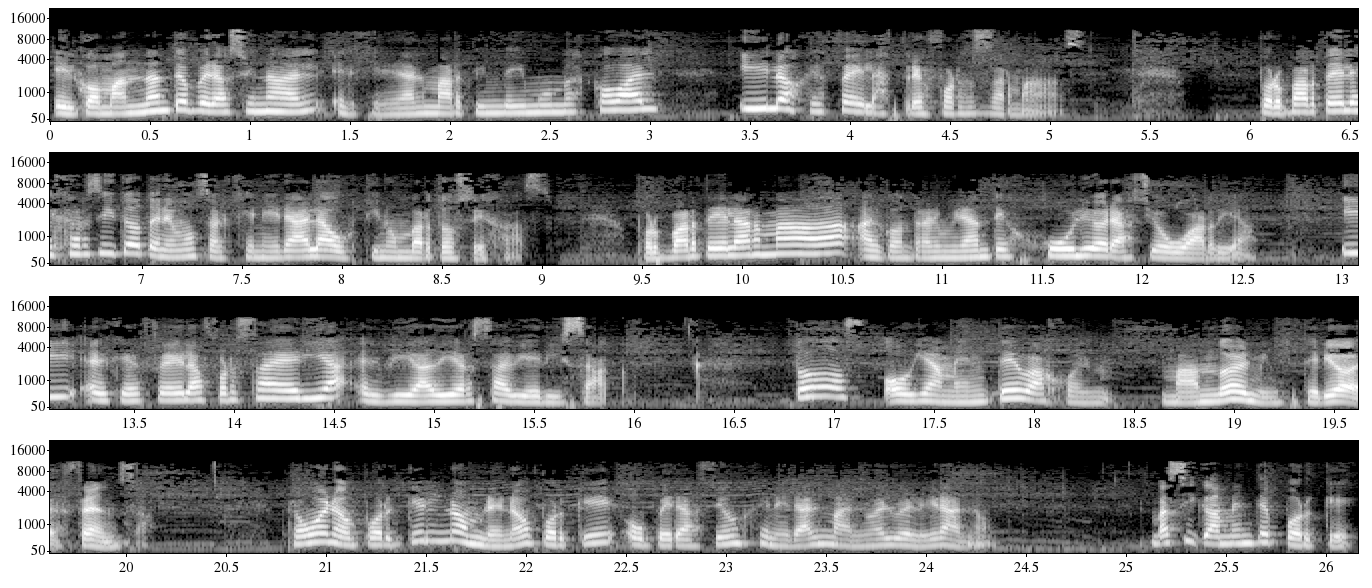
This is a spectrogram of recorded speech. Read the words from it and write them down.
el comandante operacional, el general Martín de Imundo Escobal, y los jefes de las tres Fuerzas Armadas. Por parte del ejército tenemos al general Agustín Humberto Cejas. Por parte de la Armada, al contraalmirante Julio Horacio Guardia. Y el jefe de la Fuerza Aérea, el brigadier Xavier Isaac. Todos, obviamente, bajo el mando del Ministerio de Defensa. Pero bueno, ¿por qué el nombre, no? ¿Por qué Operación General Manuel Belgrano? Básicamente porque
